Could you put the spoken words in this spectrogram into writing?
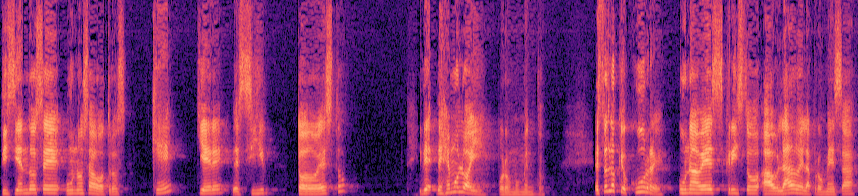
diciéndose unos a otros, ¿Qué quiere decir todo esto? Y dejémoslo ahí por un momento. Esto es lo que ocurre una vez Cristo ha hablado de la promesa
